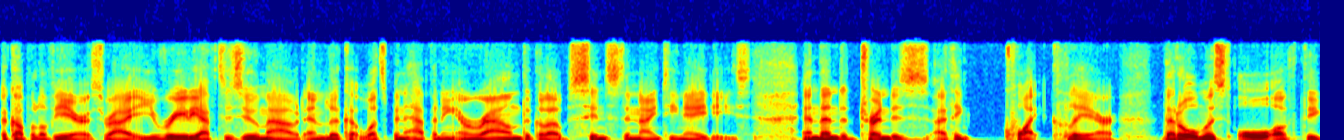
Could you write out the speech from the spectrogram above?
a couple of years, right? You really have to zoom out and look at what's been happening around the globe since the 1980s, and then the trend is, I think, quite clear that almost all of the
